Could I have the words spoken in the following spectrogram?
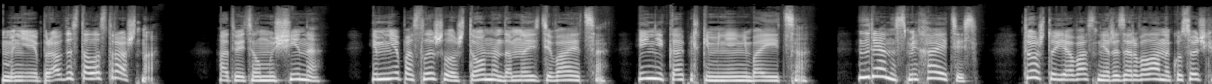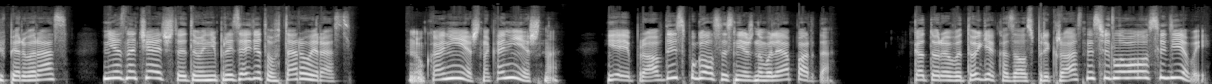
мне и правда стало страшно», — ответил мужчина, и мне послышалось, что он надо мной издевается и ни капельки меня не боится. «Зря насмехаетесь. То, что я вас не разорвала на кусочки в первый раз, не означает, что этого не произойдет во второй раз». «Ну, конечно, конечно. Я и правда испугался снежного леопарда, которая в итоге оказалась прекрасной светловолосой девой».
